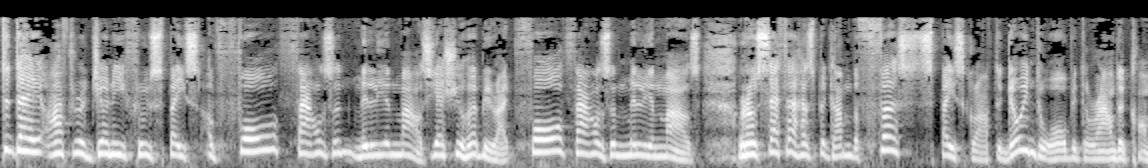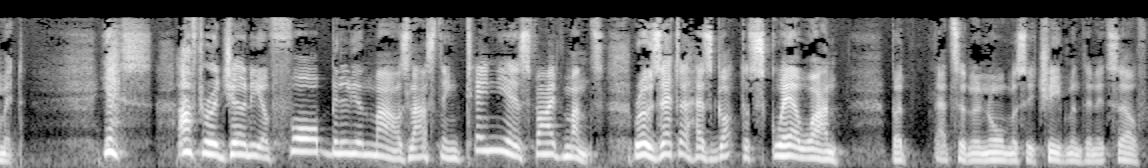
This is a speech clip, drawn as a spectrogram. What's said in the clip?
Today, after a journey through space of 4,000 million miles, yes, you heard me right, 4,000 million miles, Rosetta has become the first spacecraft to go into orbit around a comet. Yes, after a journey of 4 billion miles lasting 10 years, 5 months, Rosetta has got to square one. But that's an enormous achievement in itself.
